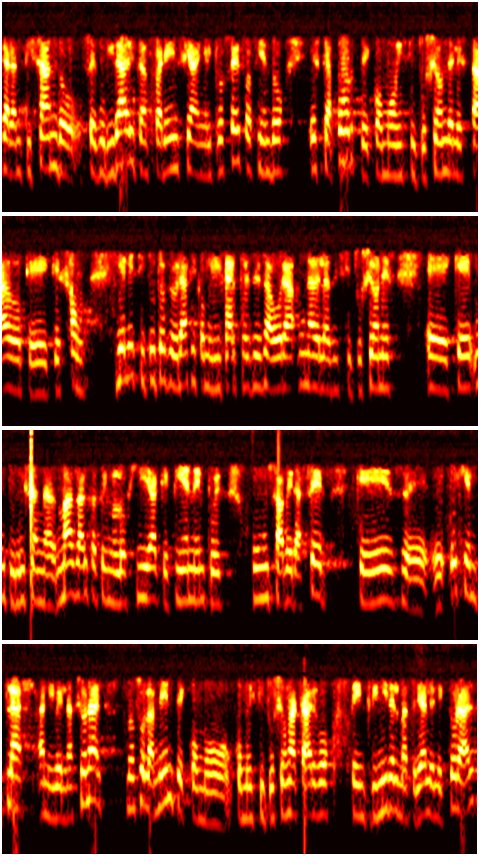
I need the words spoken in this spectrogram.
garantizando seguridad y transparencia en el proceso, haciendo este aporte como institución del Estado que, son. Y el Instituto Geográfico Militar, pues es ahora una de las instituciones eh, que utilizan la más alta tecnología, que tienen pues un saber hacer que es eh, eh, ejemplar a nivel nacional, no solamente como, como institución a cargo de imprimir el material electoral,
